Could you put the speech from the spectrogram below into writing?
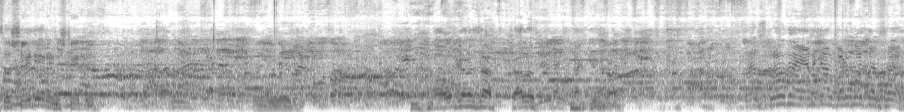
సార్ స్ట్రైట్ రండి స్ట్రైట్ ఓకేనా సార్ చాలు థ్యాంక్ యూ సార్ స్లోగా వెనకాల పడిపోతారు సార్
